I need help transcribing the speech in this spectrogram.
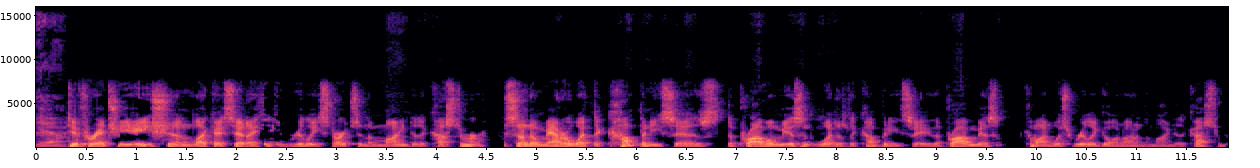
Yeah. Differentiation, like I said, I think it really starts in the mind of the customer. So no matter what the company says, the problem isn't what does the company say. The problem is come on, what's really going on in the mind of the customer?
